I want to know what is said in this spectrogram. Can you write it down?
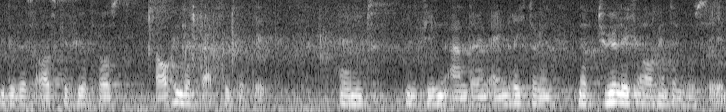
wie du das ausgeführt hast, auch in der Stadtbibliothek und in vielen anderen Einrichtungen, natürlich auch in den Museen.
